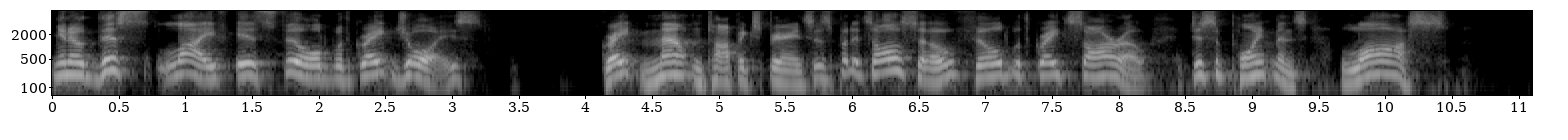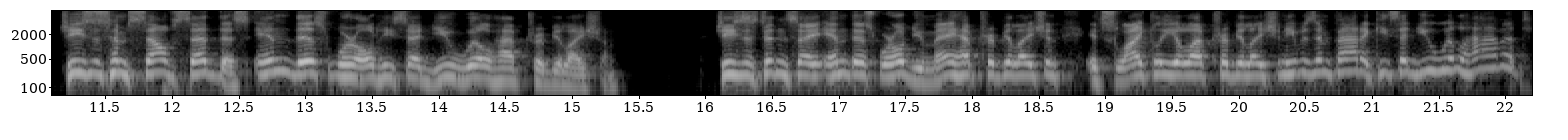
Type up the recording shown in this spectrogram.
You know, this life is filled with great joys, great mountaintop experiences, but it's also filled with great sorrow, disappointments, loss, Jesus himself said this. In this world, he said, you will have tribulation. Jesus didn't say, in this world, you may have tribulation. It's likely you'll have tribulation. He was emphatic. He said, you will have it.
